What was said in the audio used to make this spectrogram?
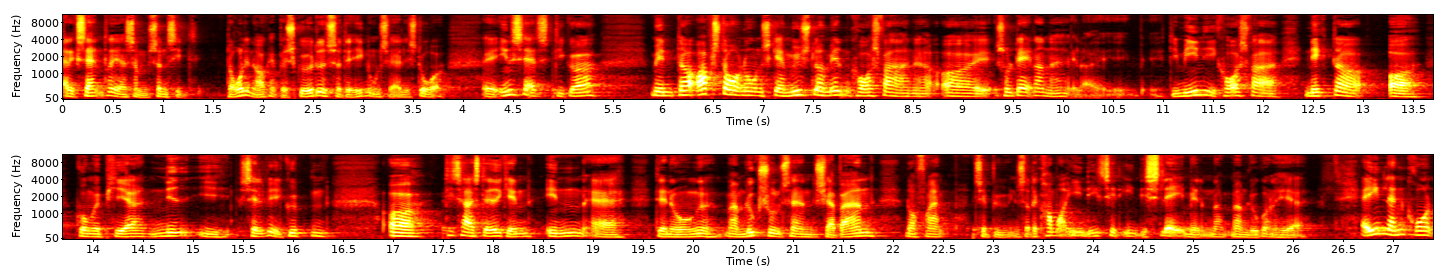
Alexandria, som sådan set dårligt nok er beskyttet, så det er ikke nogen særlig stor øh, indsats, de gør. Men der opstår nogle skærmysler mellem korsfarerne, og øh, soldaterne, eller øh, de menige korsfarer, nægter at gå med Pierre ned i selve Ægypten. Og de tager afsted igen, inden at den unge Mamluk-sultan Shaban når frem til byen. Så der kommer egentlig ikke til et egentligt slag mellem mamlukkerne her. Af en eller anden grund,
